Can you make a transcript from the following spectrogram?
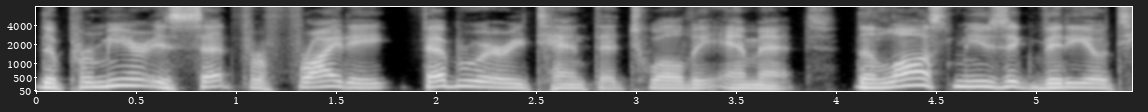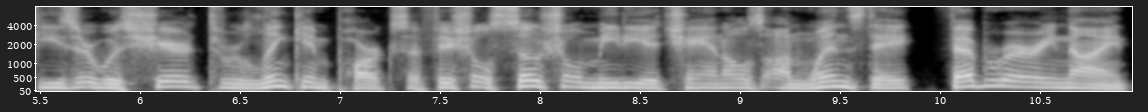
The premiere is set for Friday, February 10th at 12 a.m. at. The Lost Music video teaser was shared through Linkin Park's official social media channels on Wednesday, February 9th,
